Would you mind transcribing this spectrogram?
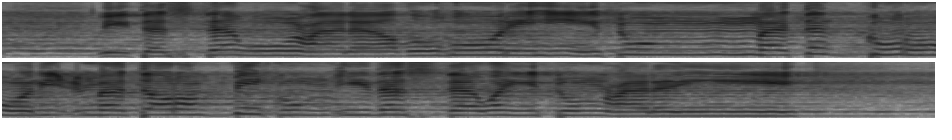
لتستووا على ظهوره ثم تذكروا نعمة ربكم إذا استويتم عليه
